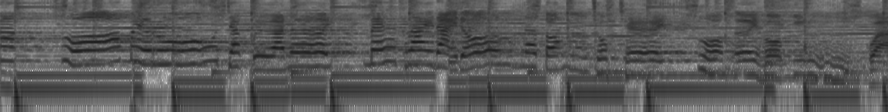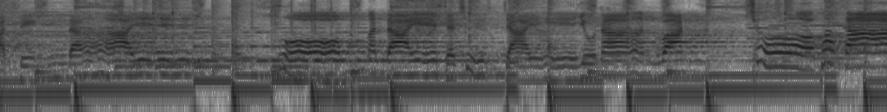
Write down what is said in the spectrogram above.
นักหอมไม่รู้จักเบื่อเลย แม้ใครได้ดมแล้วต้องชมเชยหอมเอ่ยหอมยิ่งกว่าสิ่งใดหอมอันใดจะชื่นใจอยู่นานวันชอบพกา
